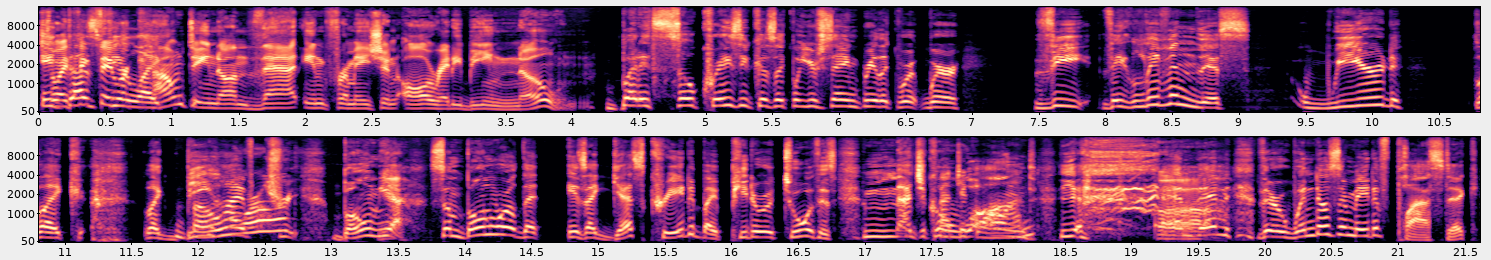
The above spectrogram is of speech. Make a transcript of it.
So I think they were like- counting on that information already being known. But it's so crazy because, like what you're saying, Brie, like where, where the they live in this weird, like, like beehive world? tree bone. Yeah. some bone world that is, I guess, created by Peter O'Toole with his magical Magic wand. wand. Yeah, and then their windows are made of plastic.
